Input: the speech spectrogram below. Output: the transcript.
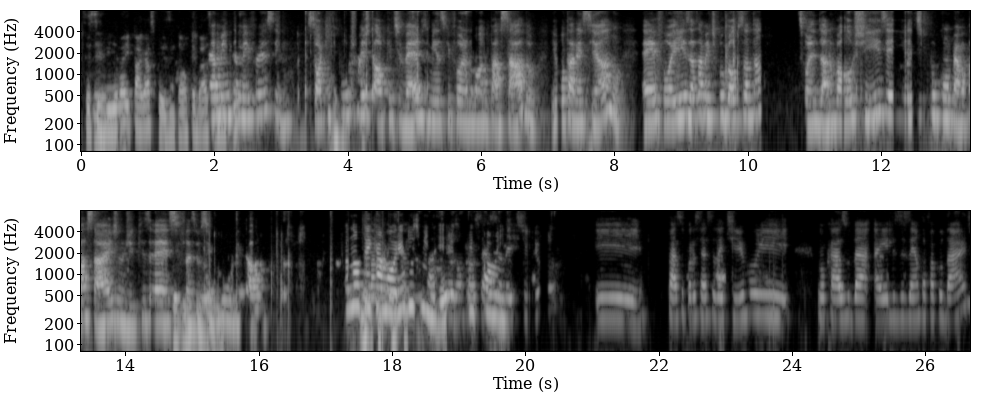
Você se Sim. vira e paga as coisas. Então, foi Pra basicamente mim também foi assim. Só que tipo, o último edital que tiveram, os meninos que foram no ano passado e voltaram esse ano, é, foi exatamente pro Golfo Santander. Eles foram dar um valor X e aí eles, tipo, compravam passagem no dia que quisesse, fazia o seguro e tal. Eu notei que a maioria dos mineiros, um processo seletivo e passa o processo seletivo e no caso da aí eles isentam a faculdade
